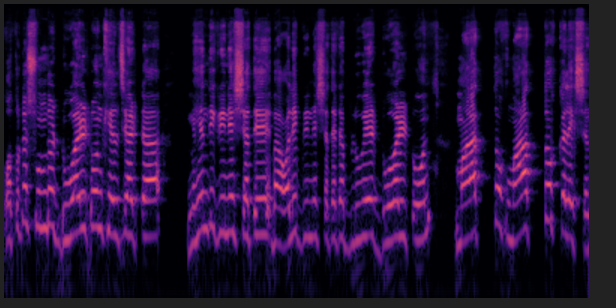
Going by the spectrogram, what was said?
কতটা সুন্দর ডুয়াল টোন খেলছে একটা। মেহেন্দি গ্রিনের সাথে বা অলিভ গ্রিনের সাথে একটা ব্লু এর ডুয়াল টোন মারাত্মক মারাত্মক কালেকশন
